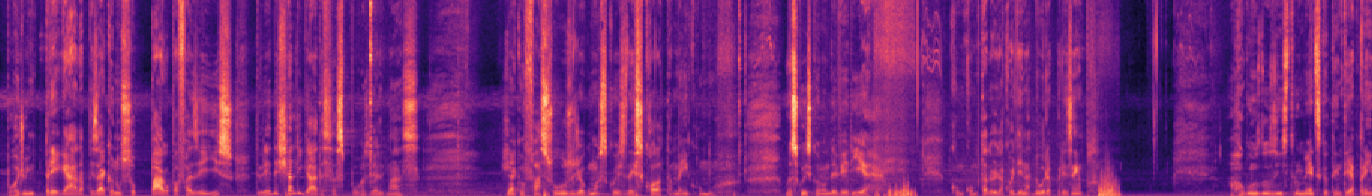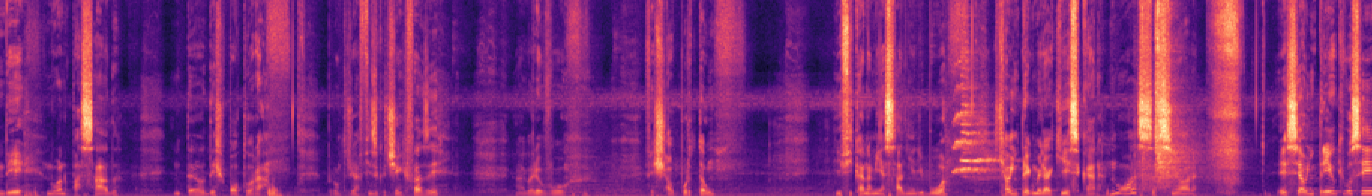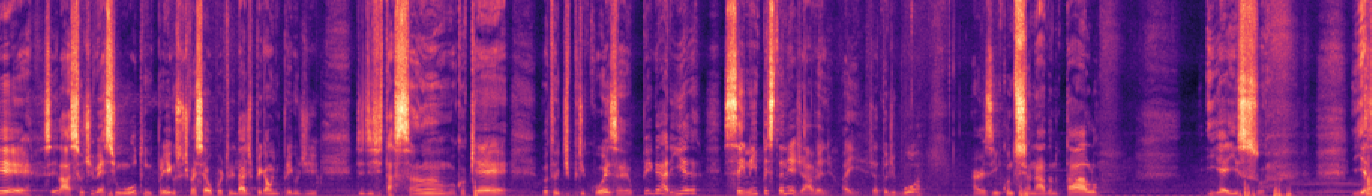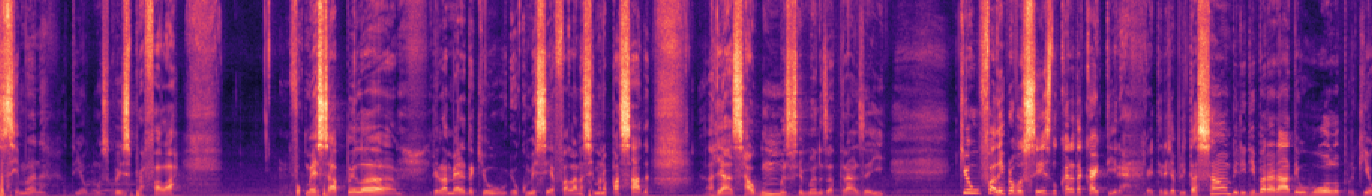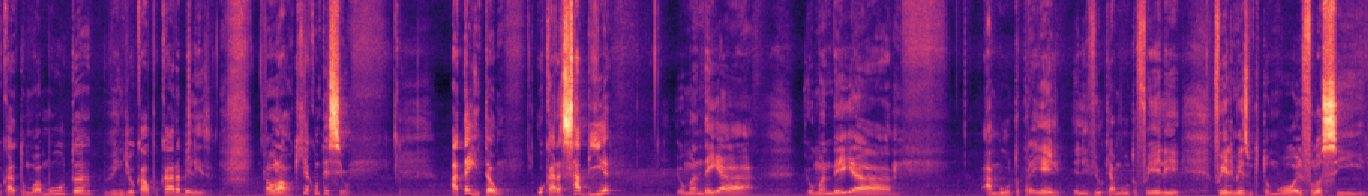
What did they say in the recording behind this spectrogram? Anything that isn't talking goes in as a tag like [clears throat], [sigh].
Porra de um empregado, apesar que eu não sou pago para fazer isso, deveria deixar ligado essas porras, velho, mas já que eu faço uso de algumas coisas da escola também, como umas coisas que eu não deveria, como o computador da coordenadora, por exemplo, alguns dos instrumentos que eu tentei aprender no ano passado, então eu deixo para autorar. Pronto, já fiz o que eu tinha que fazer. Agora eu vou fechar o portão e ficar na minha salinha de boa. Que é um emprego melhor que esse, cara? Nossa senhora. Esse é o emprego que você, sei lá, se eu tivesse um outro emprego, se eu tivesse a oportunidade de pegar um emprego de, de digitação ou qualquer outro tipo de coisa, eu pegaria sem nem pestanejar, velho. Aí, já tô de boa, arzinho condicionado no talo. E é isso. E essa semana eu tenho algumas coisas para falar. Vou começar pela pela merda que eu, eu comecei a falar na semana passada aliás, algumas semanas atrás aí, que eu falei para vocês do cara da carteira. Carteira de habilitação, biriri barará, deu rolo, porque o cara tomou a multa, vendi o carro pro cara, beleza. Então vamos lá, o que aconteceu? Até então, o cara sabia, eu mandei a eu mandei a a multa para ele, ele viu que a multa foi ele, foi ele mesmo que tomou, ele falou assim:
